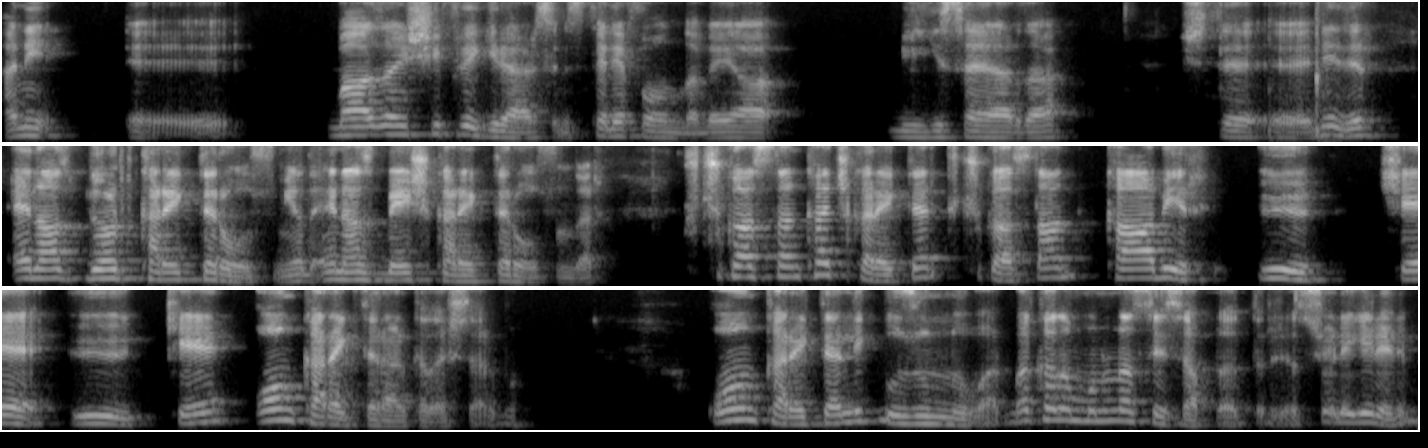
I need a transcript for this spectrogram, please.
Hani e, bazen şifre girersiniz telefonda veya bilgisayarda. İşte e, nedir? En az 4 karakter olsun ya da en az 5 karakter olsun der. Küçük aslan kaç karakter? Küçük aslan K1, Ü, Ç, Ü, K 10 karakter arkadaşlar bu. 10 karakterlik bir uzunluğu var. Bakalım bunu nasıl hesaplattıracağız? Şöyle gelelim.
